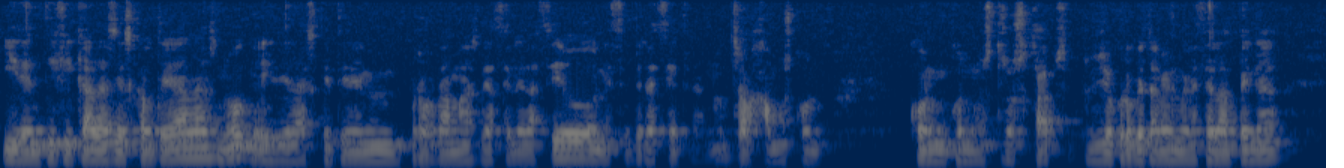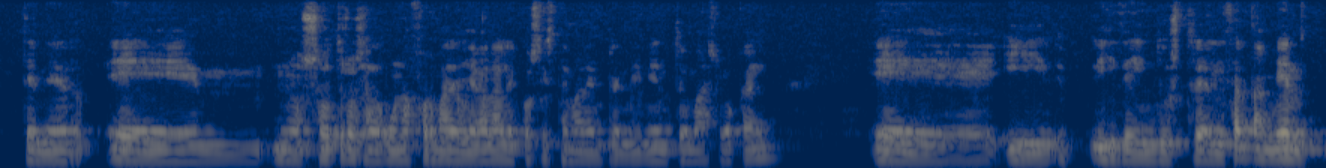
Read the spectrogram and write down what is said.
identificadas y escauteadas, ¿no? y de las que tienen programas de aceleración, etcétera, etcétera. ¿no? Trabajamos con, nuestros hubs. Yo creo que también merece la pena tener eh, nosotros alguna forma de llegar al ecosistema de emprendimiento más local eh, y, de industrializar también,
